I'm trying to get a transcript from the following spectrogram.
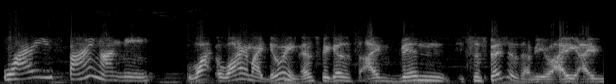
why are you spying on me? Why, why am I doing this? Because I've been suspicious of you. I, I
